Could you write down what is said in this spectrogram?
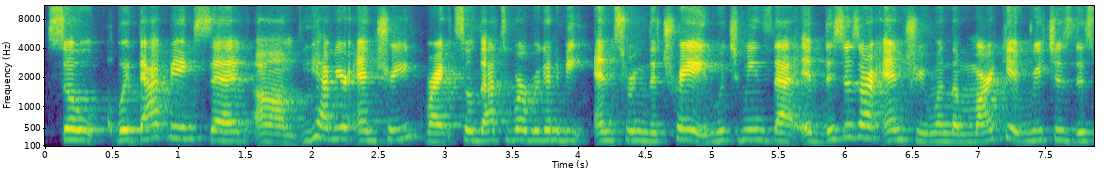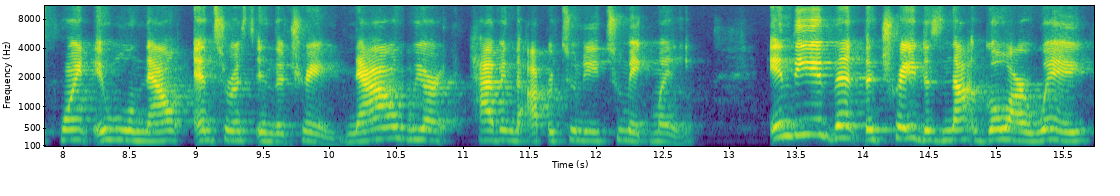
So with that being said, um, you have your entry, right? So that's where we're going to be entering the trade, which means that if this is our entry, when the market reaches this point, it will now enter us in the trade. Now we are having the opportunity to make money. In the event the trade does not go our way,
